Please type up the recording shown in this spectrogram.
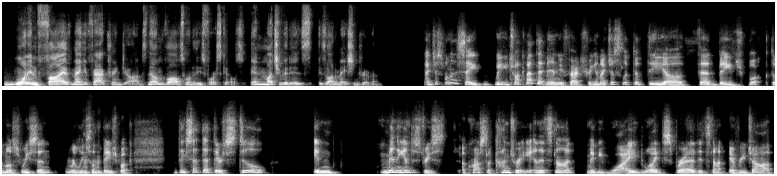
one in five manufacturing jobs now involves one of these four skills and much of it is is automation driven I just want to say, when you talk about that manufacturing, and I just looked at the uh, Fed Beige Book, the most recent release mm-hmm. of the Beige Book, they said that they're still in many industries across the country and it's not maybe wide widespread it's not every job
